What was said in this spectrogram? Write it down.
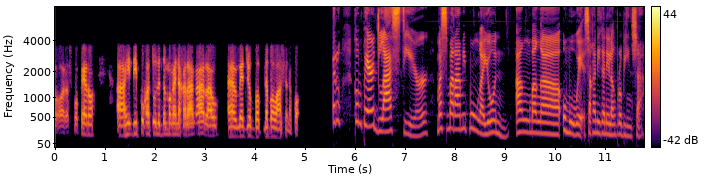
oras po. Pero ah, hindi po katulad ng mga nakaraang araw, ah, medyo ba- nabawasan na po. Compared last year, mas marami po ngayon ang mga umuwi sa kanilang probinsya.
